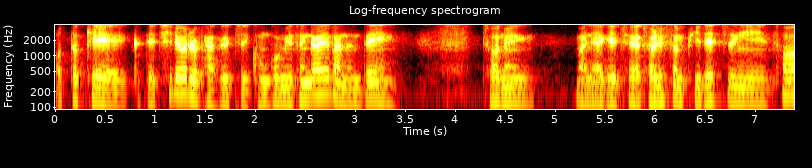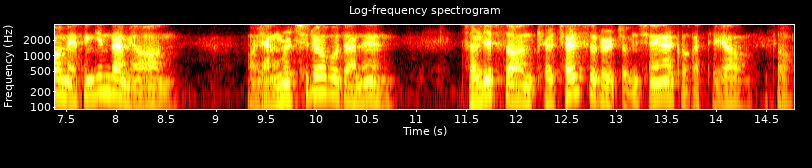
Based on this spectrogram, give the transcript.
어떻게 그때 치료를 받을지 곰곰이 생각해 봤는데 저는 만약에 제가 전립선 비대증이 처음에 생긴다면 어, 약물 치료보다는 전립선 결찰술을 좀 시행할 것 같아요. 그래서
